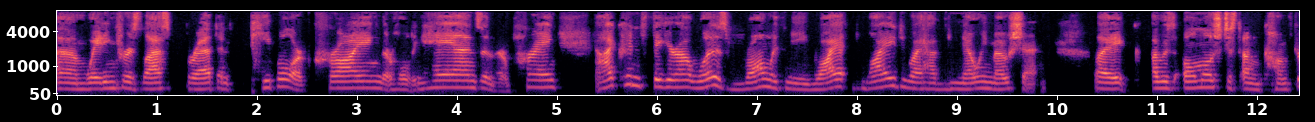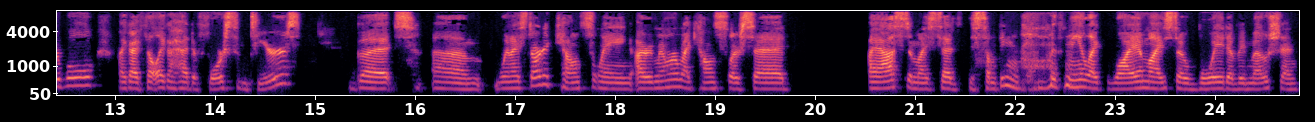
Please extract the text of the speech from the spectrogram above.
um, waiting for his last breath, and people are crying, they're holding hands, and they're praying. And I couldn't figure out what is wrong with me. Why? Why do I have no emotion? Like I was almost just uncomfortable. Like I felt like I had to force some tears. But um, when I started counseling, I remember my counselor said, I asked him, I said, is something wrong with me? Like, why am I so void of emotion?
